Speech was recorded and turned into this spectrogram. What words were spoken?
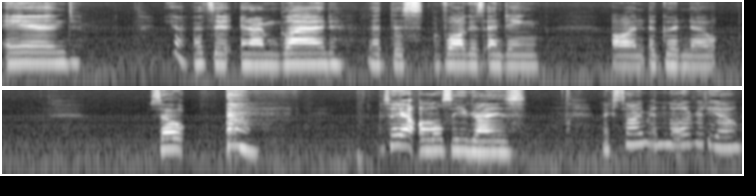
and yeah, that's it. And I'm glad that this vlog is ending on a good note. So. So yeah, I'll see you guys next time in another video.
